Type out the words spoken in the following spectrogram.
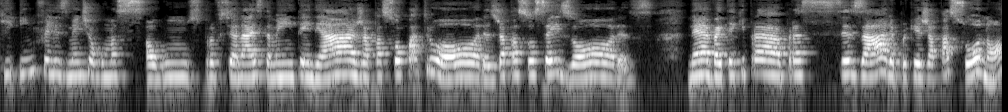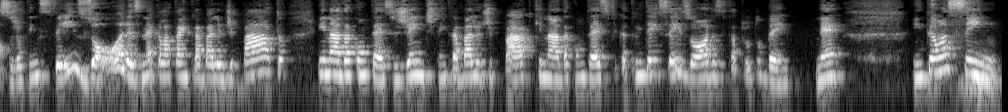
que infelizmente algumas, alguns profissionais também entendem, ah, já passou quatro horas, já passou seis horas, né? Vai ter que ir para cesárea, porque já passou, nossa, já tem seis horas, né? Que ela está em trabalho de parto e nada acontece. Gente, tem trabalho de parto que nada acontece, fica 36 horas e tá tudo bem, né? Então, assim,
